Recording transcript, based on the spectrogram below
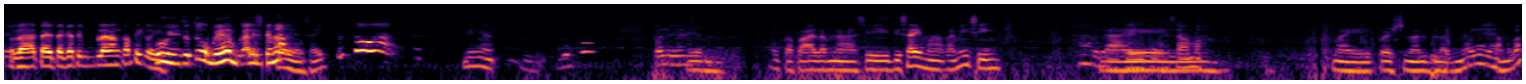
Wala na tayong taga-timpla ng kape, Koy. Uy, totoo ba yan? Makalis ka na? Ano yan, Say? Totoo nga. Hindi nga. Paano yan? Ayun. Magpapaalam na si Desai, mga kamising. Ah, wala Dahil kasama. may personal vlog na. Ano yan? Tama ba?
